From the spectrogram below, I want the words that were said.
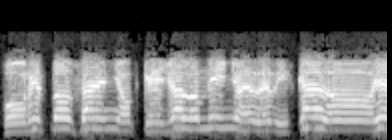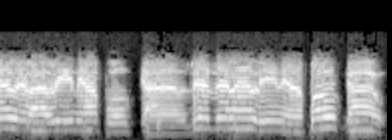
Por estos años que yo a los niños he dedicado. Desde la línea podcast. Desde la línea podcast.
